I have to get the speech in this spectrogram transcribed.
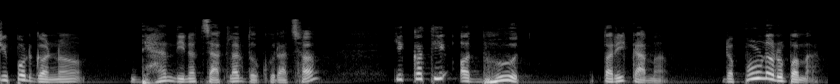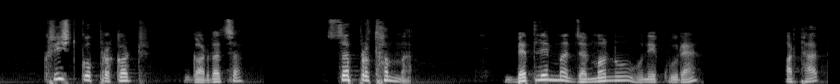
टिपोट गर्न ध्यान दिन चाखलाग्दो कुरा छ कि कति अद्भुत तरिकामा र पूर्ण रूपमा ख्रिस्टको प्रकट गर्दछ। सर्वप्रथममा बेतलेममा जन्मनु हुने कुरा अर्थात्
